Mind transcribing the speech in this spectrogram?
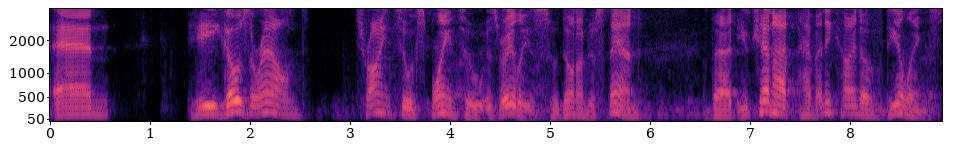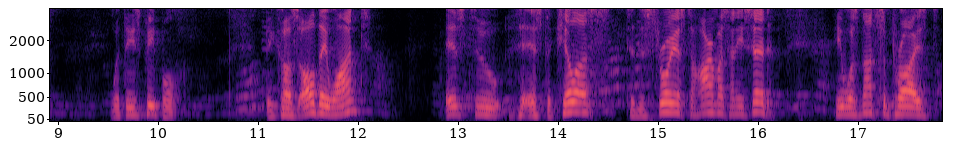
and he goes around trying to explain to Israelis who don't understand that you cannot have any kind of dealings with these people because all they want is to is to kill us, to destroy us, to harm us. And he said he was not surprised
